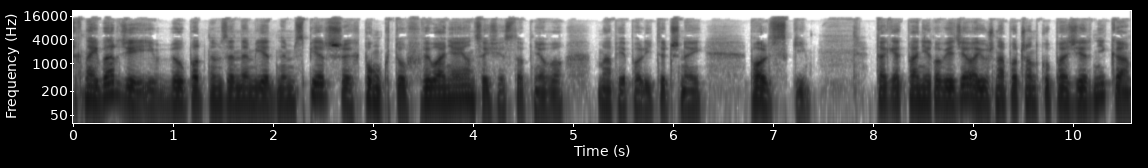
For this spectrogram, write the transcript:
Jak najbardziej i był pod tym względem jednym z pierwszych punktów wyłaniającej się stopniowo mapie politycznej Polski. Tak jak pani powiedziała, już na początku października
